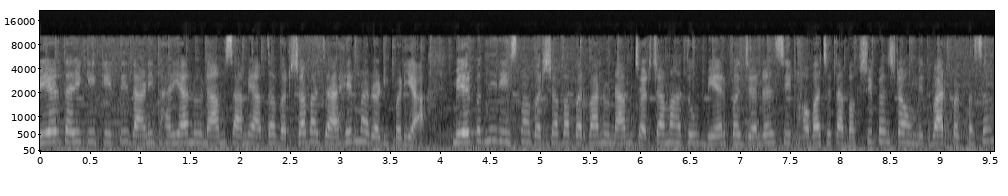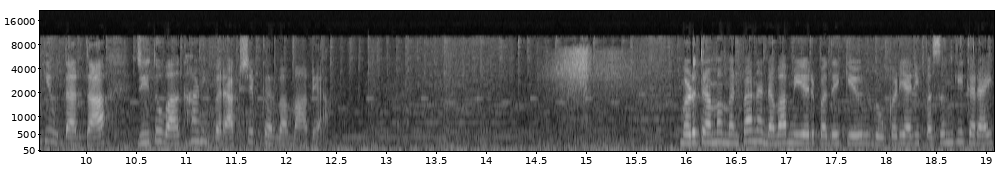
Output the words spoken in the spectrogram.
મેયર તરીકે કીર્તિ દાણીધારિયાનું નામ સામે આવતા વર્ષાબા જાહેરમાં રડી પડ્યા. મેયર પદની રેસમાં વર્ષાબા પરવાનું નામ ચર્ચામાં હતું. મેયર પદ જનરલ સીટ હોવા છતાં બક્ષીપંચના ઉમેદવાર પર પસંદગી ઉતારતા જીતુ વાઘાણી પર આક્ષેપ કરવામાં આવ્યા. વડોદરામાં મનપાના નવા મેયર પદે કેયુર રોકડિયાની પસંદગી કરાઈ.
